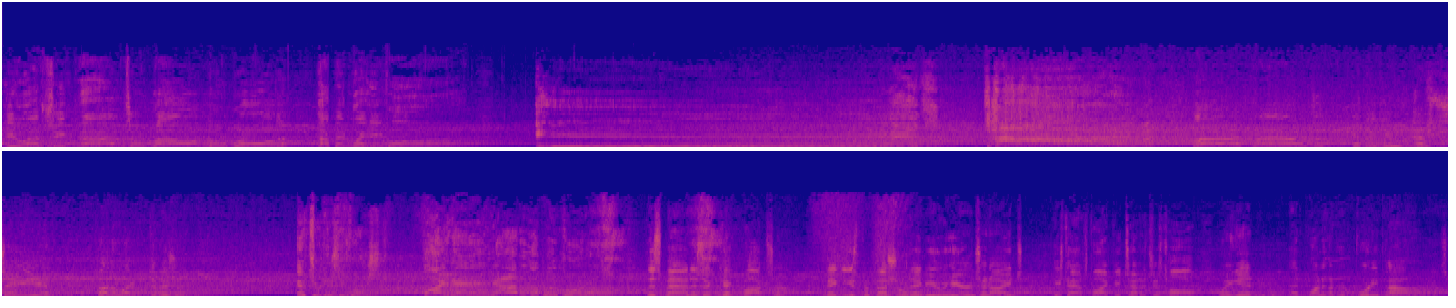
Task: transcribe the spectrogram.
UFC fans around the world have been waiting for. It's time! Five rounds in the UFC featherweight division. Introducing first, fighting out of the blue corner. This man is a kickboxer, making his professional debut here tonight. He stands 5 feet 10 inches tall, weighing in at 140 pounds.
